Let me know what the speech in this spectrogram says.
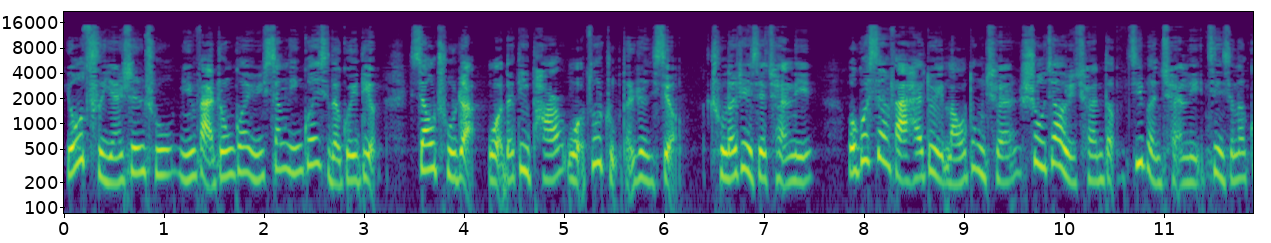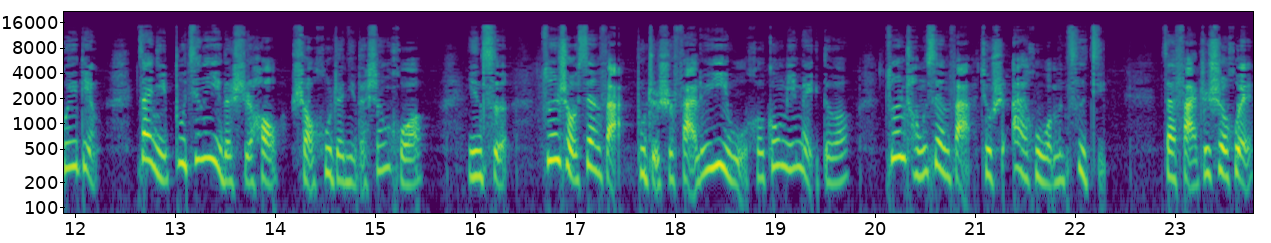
由此延伸出民法中关于相邻关系的规定，消除着我的地盘儿我做主的任性。除了这些权利。我国宪法还对劳动权、受教育权等基本权利进行了规定，在你不经意的时候守护着你的生活。因此，遵守宪法不只是法律义务和公民美德，遵从宪法就是爱护我们自己。在法治社会，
